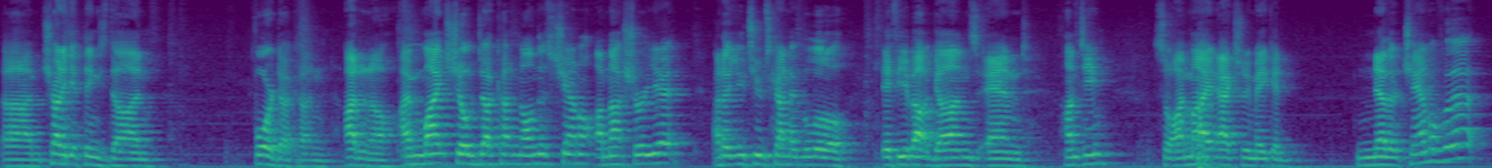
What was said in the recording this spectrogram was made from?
Um, trying to get things done for duck hunting. I don't know. I might show duck hunting on this channel. I'm not sure yet. I know YouTube's kind of a little iffy about guns and hunting, so I might actually make a, another channel for that,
